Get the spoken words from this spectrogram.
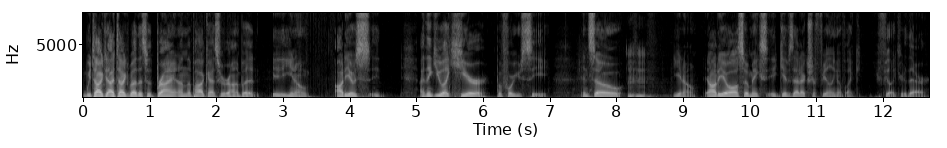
we talked. I talked about this with Bryan on the podcast we were on, but it, you know, audio's. I think you like hear before you see, and so hmm you know, audio also makes it gives that extra feeling of like you feel like you're there,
